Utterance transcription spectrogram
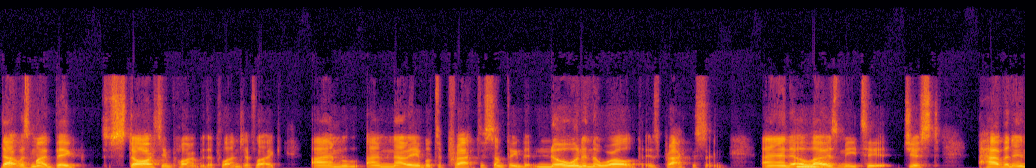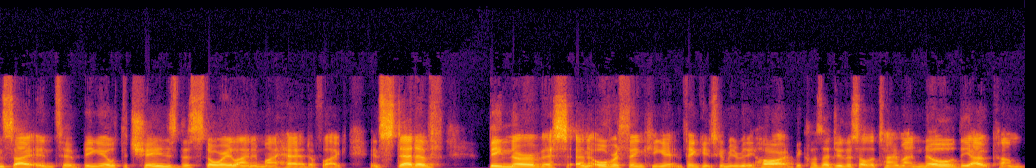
that was my big starting point with the plunge of like, I'm I'm now able to practice something that no one in the world is practicing. And it mm. allows me to just have an insight into being able to change the storyline in my head of like, instead of being nervous and overthinking it and thinking it's going to be really hard. Because i do this all the time i know the outcome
